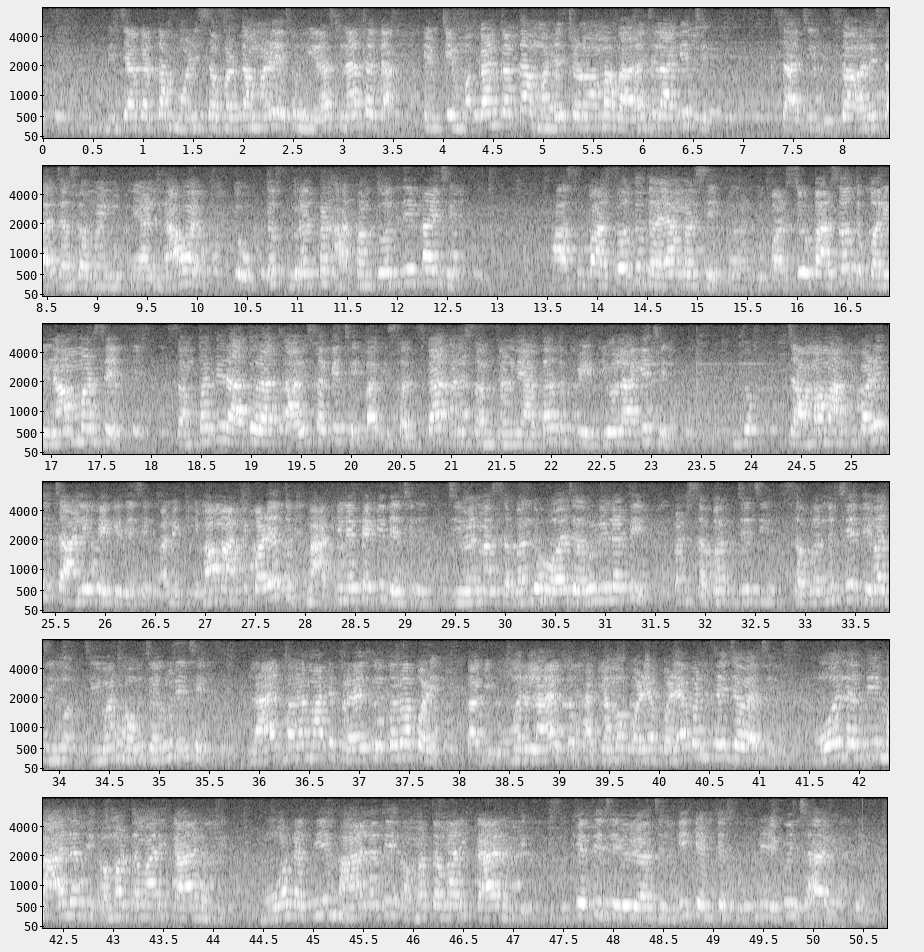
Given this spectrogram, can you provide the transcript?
બીજા કરતા મોડી સફળતા મળે તો નિરાશ ના થતા, કેમ કે મકાન કરતા મહેલ ચડવામાં વાર જ લાગે છે. સાચી દિશા અને સાચા સમયનું જ્ઞાન ના હોય, તો ઉક્ત સૂરજ પણ આથમતો જ દેખાય છે. આંસુ પારશો તો દયા મળશે, પરંતુ પરસ્યો પારશો તો પરિણામ મળશે. સંપત્તિ રાતોરાત આવી શકે છે, બાકી સંસ્કાર અને સમજણને આવતા તો પેઢીઓ લાગે છે. જો ચામાં માખી પડે તો ચાને ફેંકી દે છે. અને ઘીમાં માખી પડે તો માખીને ફેંકી દે છે. જીવનમાં સંબંધ હોવા જરૂરી નથી, પણ સંબંધ જે સંબંધ છે તેવા જીવ- જીવન હોવું જરૂરી છે. લાયક બનવા માટે પ્રયત્નો કરવા પડે. બાકી ઉંમર લાયક તો ખાટલામાં પડ્યા પડ્યા પણ થઈ જવાય છે. મોહ નથી માય નથી, અમર તમારી કાય નથી. મોહ નથી માય નથી, અમર તમારી કાય નથી. સુખેથી જીવી લેવા જિંદગી કેમ કે સુખની એ કોઈ છાય નથી.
